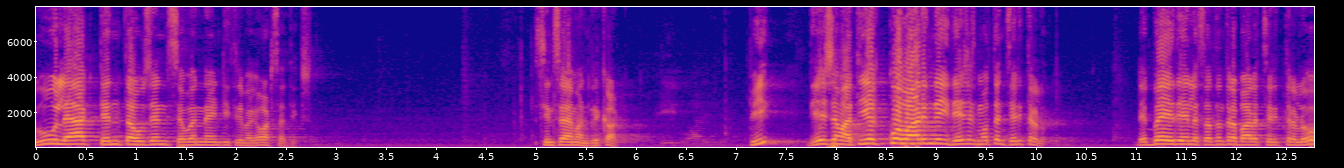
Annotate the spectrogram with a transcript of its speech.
Two lakh ten thousand seven ninety three megawatts అధ్యక్ష. Since I'm on record. పి దేశం అతి ఎక్కువ వాడిందే ఈ దేశం మొత్తం చరిత్రలో. డెబ్బై ఐదేళ్ళ స్వతంత్ర భారత్ చరిత్రలో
